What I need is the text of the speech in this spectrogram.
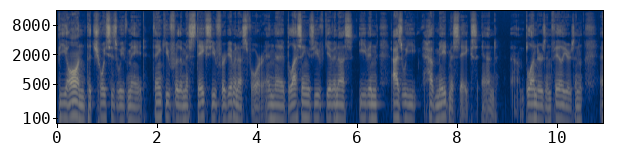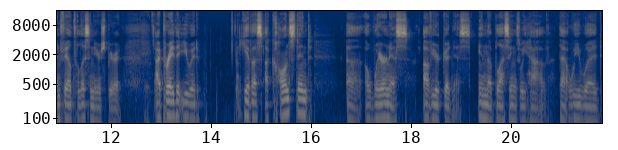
beyond the choices we've made. Thank you for the mistakes you've forgiven us for and the blessings you've given us even as we have made mistakes and um, blunders and failures and, and failed to listen to your spirit. I pray that you would give us a constant uh, awareness of your goodness in the blessings we have that we would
